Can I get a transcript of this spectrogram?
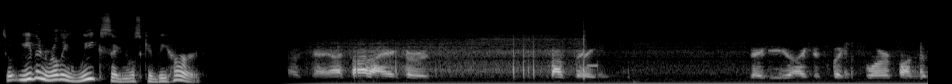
so even really weak signals can be heard. Okay, I thought I heard something, maybe like a quick blurb on the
